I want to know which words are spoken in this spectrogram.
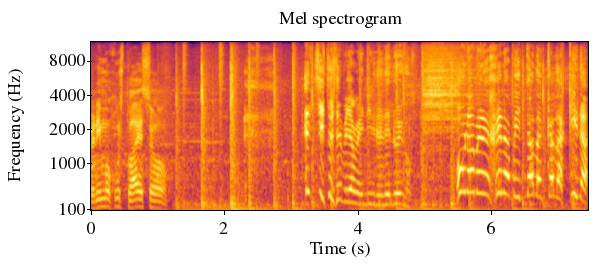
Venimos justo a eso. El chiste se veía venir, desde luego. Una berenjena pintada en cada esquina,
